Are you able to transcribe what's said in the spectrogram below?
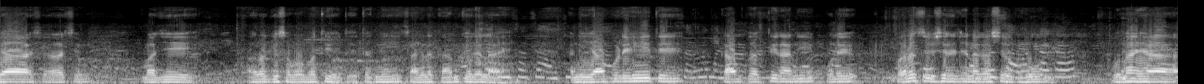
या शहराचे माझे आरोग्य सभापती होते. त्यांनी चांगलं काम केलेलं आहे. आणि यापुढेही ते काम करतील आणि पुढे परत शिवसेनेचे नगरसेवक होऊन पुन्हा ह्या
